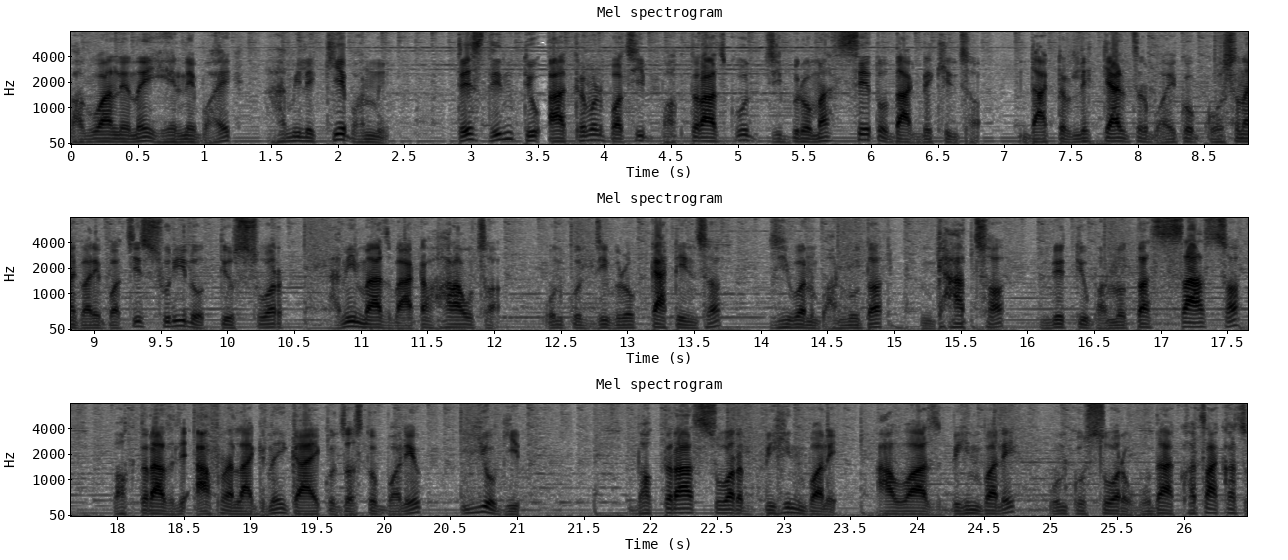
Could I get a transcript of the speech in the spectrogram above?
भगवानले नै हेर्ने भए हामीले के भन्नु? त्यस दिन त्यो आक्रमणपछि भक्तराजको जिब्रोमा सेतो दाग देखिन्छ। डाक्टरले क्यान्सर भएको घोषणा गरेपछि सुरिलो त्यो स्वर हामी माझबाट हराउँछ। उनको जिब्रो काटिन्छ। जीवन भन्नु त घात छ मृत्यु भन्नु त सास छ। भक्तराजले आफ्ना लागि नै गाएको जस्तो बन्यो। यो गीत। भक्तराज स्वर विहीन बने आवाज विहीन बने उनको स्वर हुँदा खचाखच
